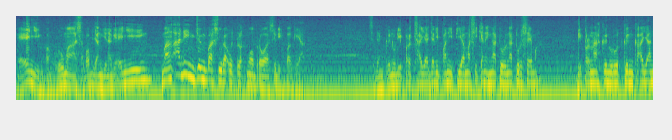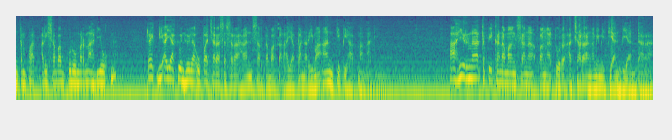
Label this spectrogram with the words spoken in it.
enjing pengluma sabab janjinage enjing mang Adin jeung basura uplek ngobrol sedih bagi aku. Sedang kenu dipercaya jadi panitia masih keneh ngatur-ngatur sema. Dipernah kenurutkan keayaan tempat Ari sabab kudu mernah diukna. Rek diayakeun hela upacara seserahan serta bakal ayah penerimaan di pihak Mang Adin. Akhirnya tepi kana mangsana pangatur acara ngamimitian biantara.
